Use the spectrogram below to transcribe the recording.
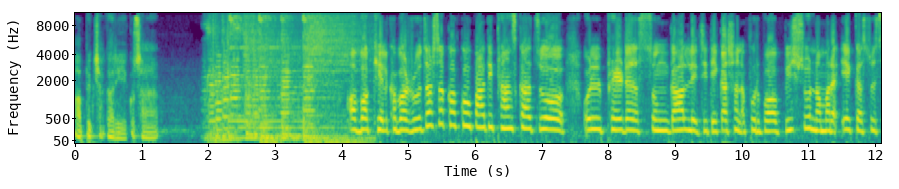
अपेक्षा गरिएको छ। अब खेल खबर रोजर्स कपको उपाधि फ्रान्सका जो उल्फ्रेड सुङ्गालले जितेका छन् पूर्व विश्व नम्बर एक स्विस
